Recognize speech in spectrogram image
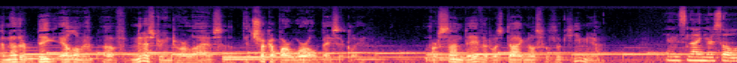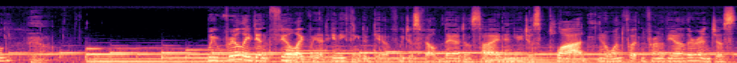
another big element of ministry into our lives that shook up our world, basically. Our son David was diagnosed with leukemia. And he's nine years old. Yeah. We really didn't feel like we had anything to give. We just felt dead inside, and you just plod, you know, one foot in front of the other, and just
